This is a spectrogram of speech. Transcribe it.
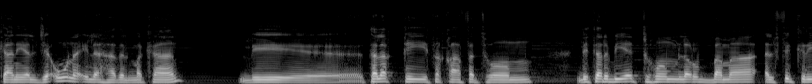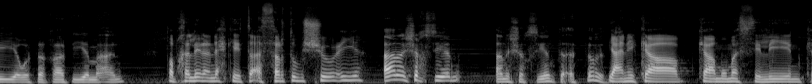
كانوا يلجؤون إلى هذا المكان لتلقي ثقافتهم لتربيتهم لربما الفكرية والثقافية معا. طب خلينا نحكي تاثرتوا بالشيوعية؟ أنا شخصيا أنا شخصيا تأثرت. يعني ك كممثلين ك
